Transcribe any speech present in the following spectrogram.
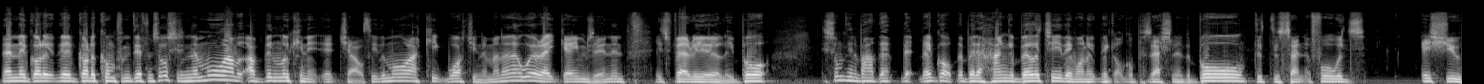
then they've got to, they've got to come from different sources. And the more I've, I've been looking at, at Chelsea, the more I keep watching them. And I know we're eight games in and it's very early, but there's something about that. that They've got a bit of hangability. They want to, they've got good possession of the ball. The, the centre forwards issue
